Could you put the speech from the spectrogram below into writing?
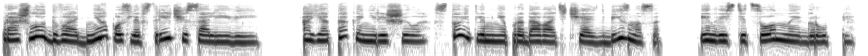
Прошло два дня после встречи с Оливией, а я так и не решила, стоит ли мне продавать часть бизнеса инвестиционной группе.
